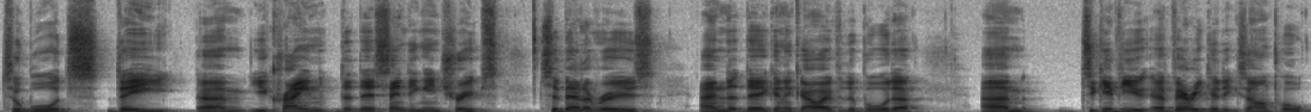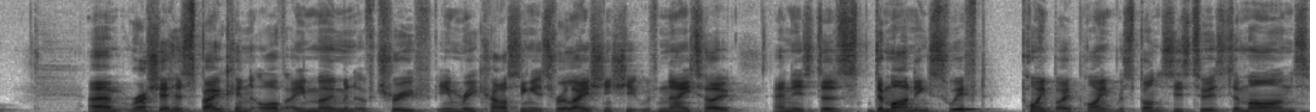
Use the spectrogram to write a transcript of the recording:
towards the um, Ukraine that they're sending in troops to Belarus and that they're going to go over the border. Um, to give you a very good example, um, Russia has spoken of a moment of truth in recasting its relationship with NATO and is demanding swift, point by point responses to its demands.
